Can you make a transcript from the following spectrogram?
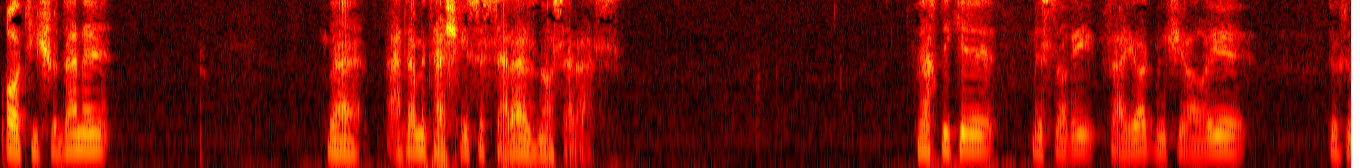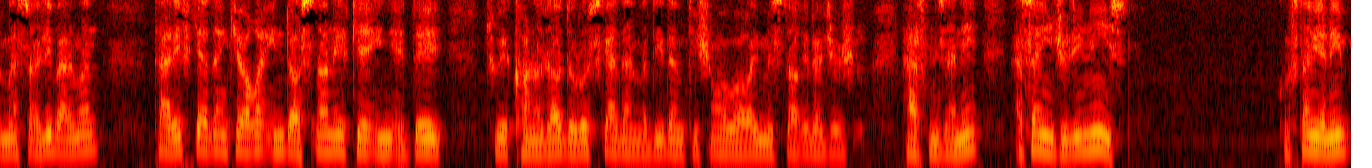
قاطی شدن و عدم تشخیص سر از ناسر است. وقتی که مصداقی فریاد میشه آقای دکتر مسائلی برای من تعریف کردن که آقا این داستانی که این عده توی کانادا درست کردن و دیدم که شما با آقای مصداقی راجعش حرف می‌زنی اصلا اینجوری نیست. گفتم یعنی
